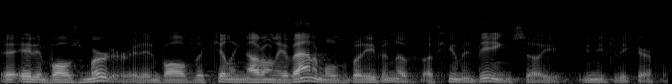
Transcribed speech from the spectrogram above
it involves murder. It involves the killing not only of animals, but even of, of human beings, so you, you need to be careful.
